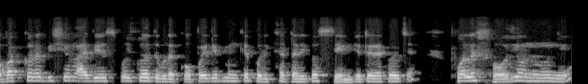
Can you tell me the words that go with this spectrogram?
অবাক করা বিষয় হল আইবিএস পরিচালিত এবার কোপারেটিভ ব্যাংকের পরীক্ষার তারিখও সেম ডেটে রাখা হয়েছে। ফলে সহজে অনুমানীয়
